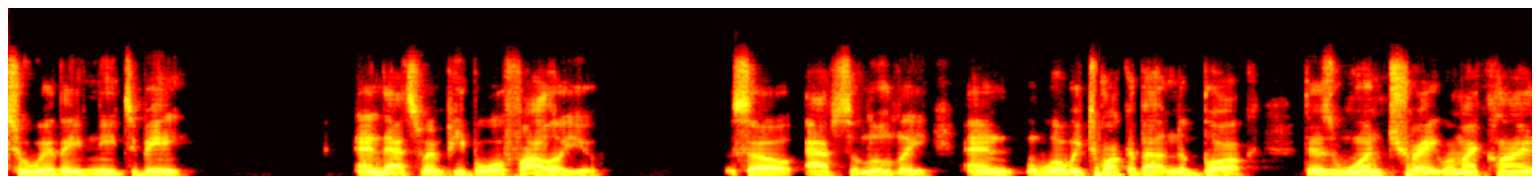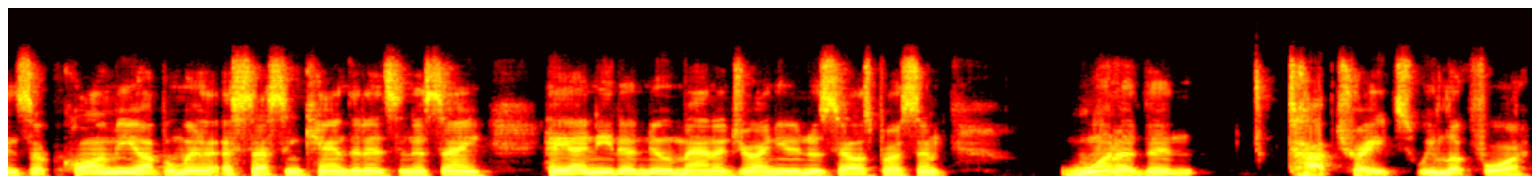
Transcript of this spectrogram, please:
to where they need to be. And that's when people will follow you. So, absolutely. And what we talk about in the book, there's one trait when my clients are calling me up and we're assessing candidates and they're saying, Hey, I need a new manager, I need a new salesperson. One of the top traits we look for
